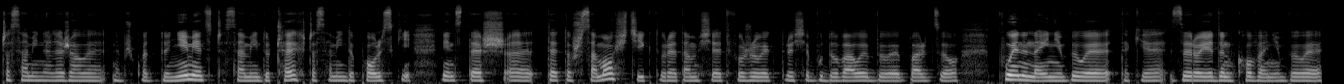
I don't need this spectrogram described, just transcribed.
czasami należały na przykład do Niemiec, czasami do Czech, czasami do Polski, więc też e, te tożsamości, które tam się tworzyły, które się budowały, były bardzo płynne i nie były takie zero-jedynkowe, nie były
